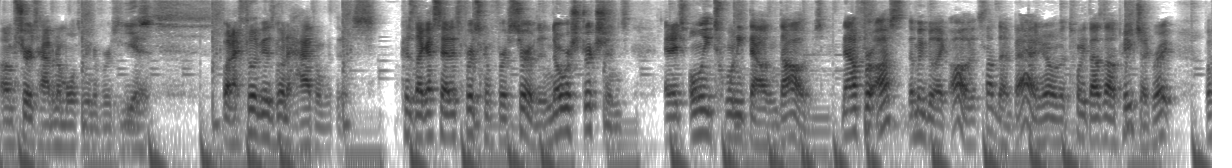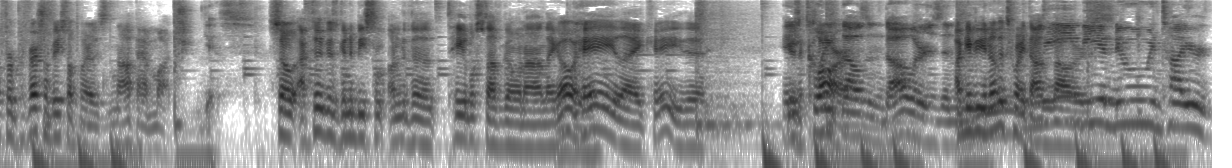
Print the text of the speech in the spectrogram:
I'm sure it's happening at multiple universities. Yes. But I feel like it's going to happen with this. Because, like I said, it's first come, first serve. There's no restrictions, and it's only $20,000. Now, for us, that may be like, oh, it's not that bad. You know, the $20,000 paycheck, right? But for professional baseball players, it's not that much. Yes. So I feel like there's gonna be some under the table stuff going on, like, oh Yeah. hey, like hey, the Hey, Here's a twenty car. thousand dollars, and I'll give you another $20,000. Maybe a new entire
